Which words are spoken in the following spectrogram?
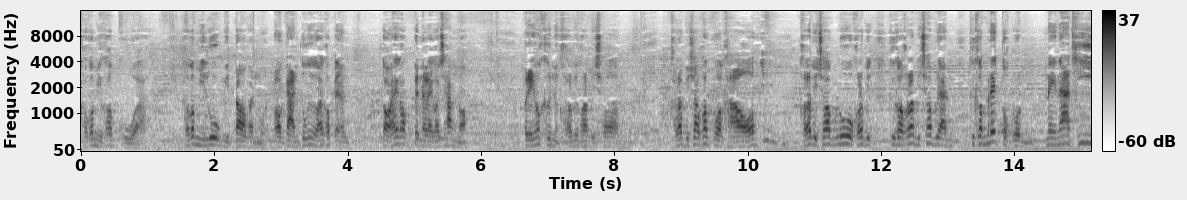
เขาก็มีครอบครัว เขาก็มีลูกมีเต้ากันหมด ออกการตุ้งติ้งต่อให้เขาเป็นต่อให้เขาเป็นอะไรก็ช่างเนาะประเด็นก็คือหนึ่งเขามีความรับผิดชอบเขารับผิดชอบครอบครัวเขา เขารับผิดชอบลูกเขารับผิดคือเขารับผิดชอบเรียนคือเขาไม่ได้ตกหล่นในหน้าที่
